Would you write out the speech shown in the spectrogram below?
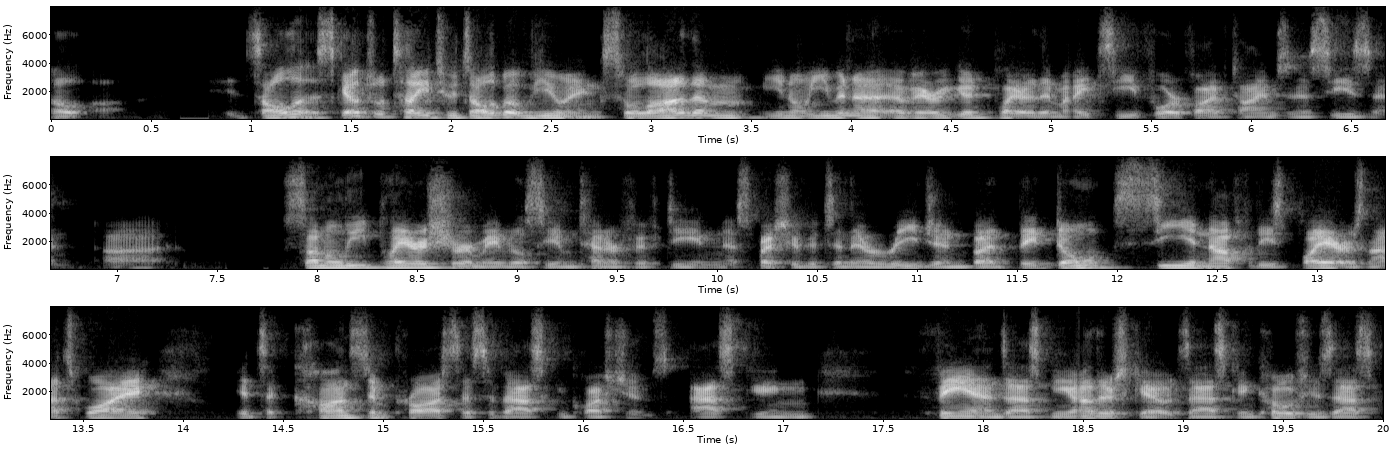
uh, it's all scouts will tell you too. It's all about viewing. So a lot of them, you know, even a, a very good player, they might see four or five times in a season. Uh, some elite players, sure, maybe they'll see them 10 or 15, especially if it's in their region, but they don't see enough of these players. And that's why it's a constant process of asking questions, asking fans, asking other scouts, asking coaches, ask,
